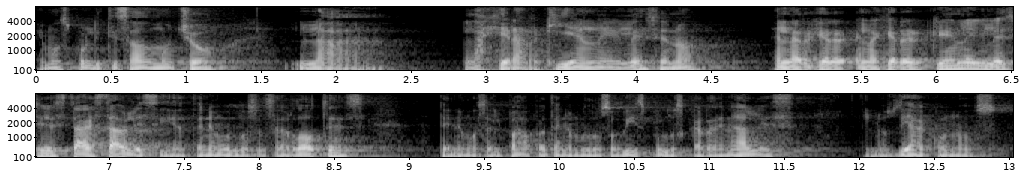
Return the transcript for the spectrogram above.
Hemos politizado mucho la, la jerarquía en la iglesia, ¿no? En la, en la jerarquía en la iglesia está establecida. Tenemos los sacerdotes, tenemos el papa, tenemos los obispos, los cardenales, los diáconos,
